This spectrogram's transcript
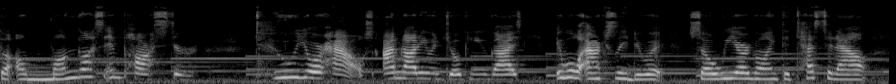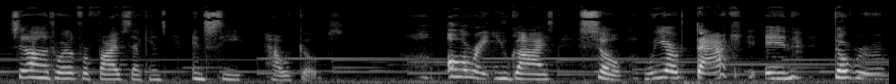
the Among Us imposter to your house. I'm not even joking, you guys. It will actually do it. So we are going to test it out, sit on the toilet for five seconds, and see how it goes. All right, you guys. So we are back in the room,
